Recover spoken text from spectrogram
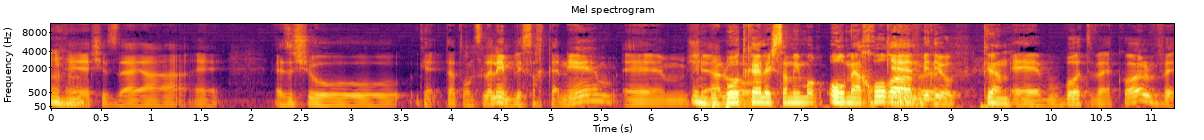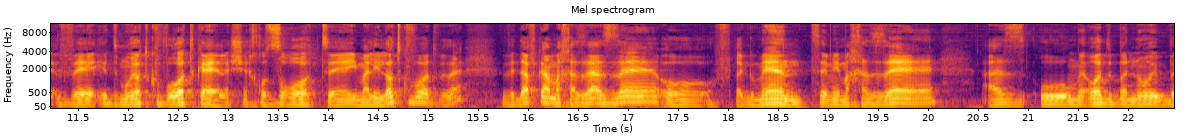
אה, שזה היה אה, איזשהו כן, תיאטרון צללים בלי שחקנים, אה, עם בובות לו- כאלה ששמים אור- אור מאחורה. כן, ו- בדיוק. כן. אה, בובות והכל, ו- ודמויות קבועות כאלה שחוזרות אה, עם עלילות קבועות וזה, ודווקא המחזה הזה, או פרגמנט ממחזה, אז הוא מאוד בנוי ב-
